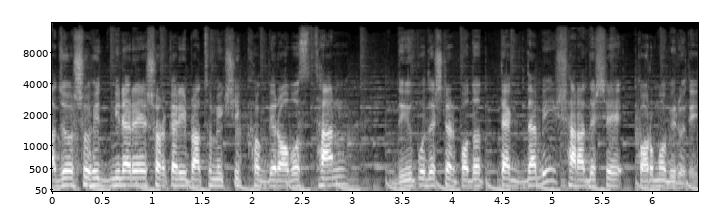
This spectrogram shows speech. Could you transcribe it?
আজও শহীদ মিনারে সরকারি প্রাথমিক শিক্ষকদের অবস্থান। দুই উপদেষ্টার পদত্যাগ দাবি সারা দেশে কর্মবিরতি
